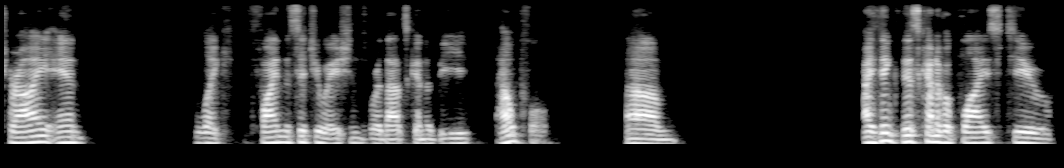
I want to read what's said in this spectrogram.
try and like find the situations where that's going to be helpful. Um, I think this kind of applies to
